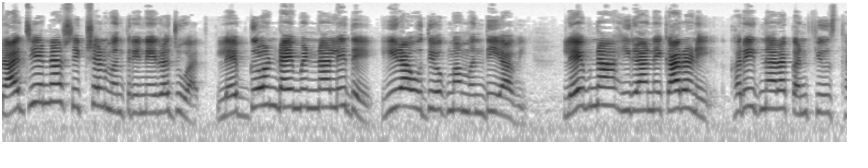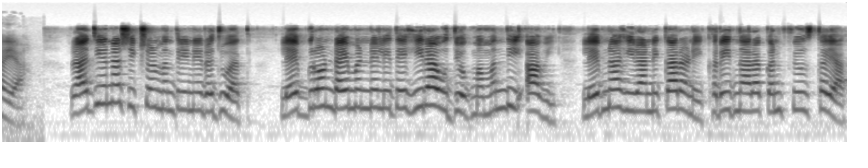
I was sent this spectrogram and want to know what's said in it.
રાજ્યના શિક્ષણ મંત્રીને રજૂઆત. લેબગ્રોન ડાયમંડના લીધે હીરા ઉદ્યોગમાં મંદી આવી. લેબના હીરાને કારણે ખરીદનારા કન્ફ્યુઝ થયા. રાજ્યના શિક્ષણ મંત્રીને રજૂઆત. લેબગ્રોન ડાયમંડને લીધે હીરા ઉદ્યોગમાં મંદી આવી. લેબના હીરાને કારણે ખરીદનારા કન્ફ્યુઝ થયા.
